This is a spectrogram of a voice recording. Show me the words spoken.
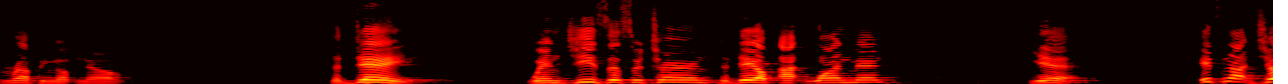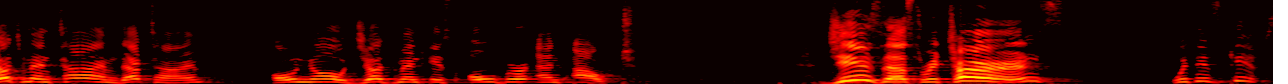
I'm wrapping up now. The day when Jesus returned, the day of at one yeah. It's not judgment time that time. Oh no, judgment is over and out. Jesus returns with his gifts.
